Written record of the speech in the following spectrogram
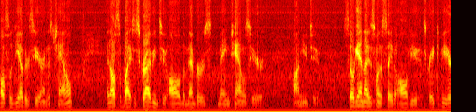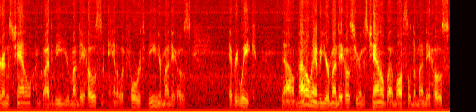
also the others here on this channel, and also by subscribing to all the members' main channels here on YouTube. So again, I just want to say to all of you, it's great to be here on this channel. I'm glad to be your Monday host, and I look forward to being your Monday host every week. Now, not only am I your Monday host here on this channel, but I'm also the Monday host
